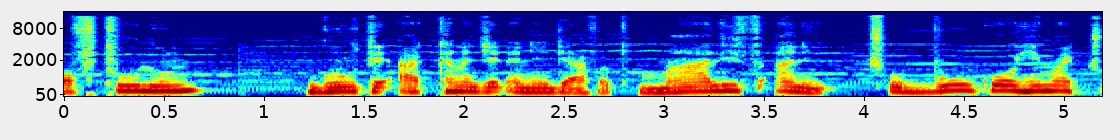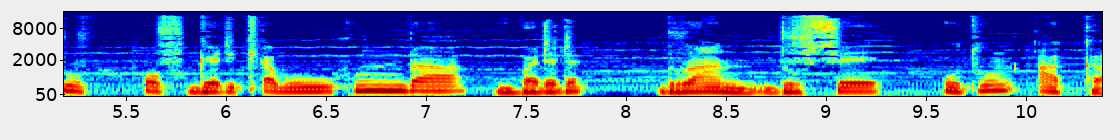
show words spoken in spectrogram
of tuuluun guute akkana jedhanii gaafatu maaliif ani cubbuu koo himachuuf of gadi qabuu hundaa badada duraan dursee. utuun akka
